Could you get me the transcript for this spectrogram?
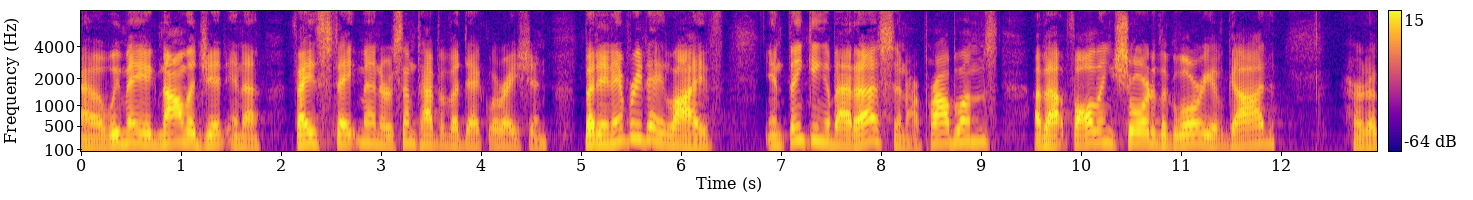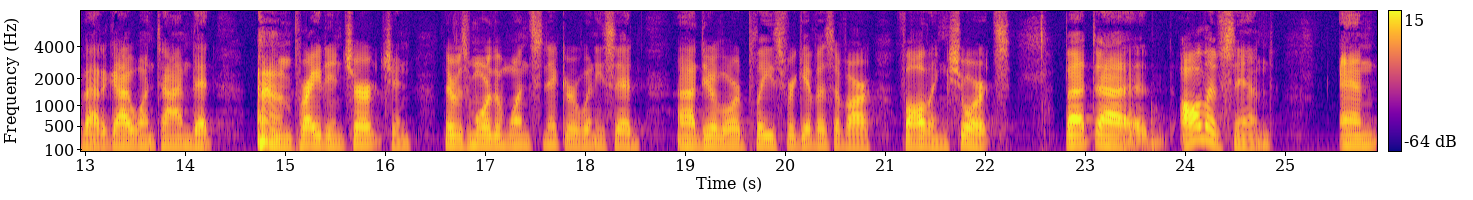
Uh, we may acknowledge it in a faith statement or some type of a declaration, but in everyday life, in thinking about us and our problems, about falling short of the glory of God, heard about a guy one time that prayed in church and there was more than one snicker when he said, uh, Dear Lord, please forgive us of our falling shorts. But uh, all have sinned and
